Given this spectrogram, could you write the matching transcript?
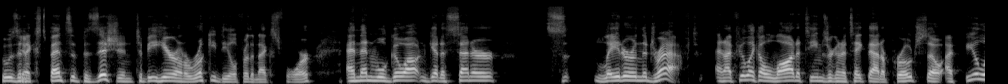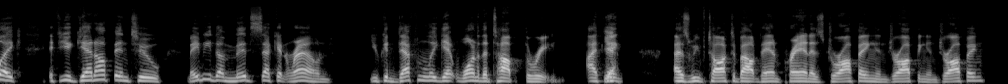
who is an yep. expensive position to be here on a rookie deal for the next four? And then we'll go out and get a center later in the draft. And I feel like a lot of teams are going to take that approach. So I feel like if you get up into maybe the mid second round, you can definitely get one of the top three. I think, yeah. as we've talked about, Van Pran is dropping and dropping and dropping.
